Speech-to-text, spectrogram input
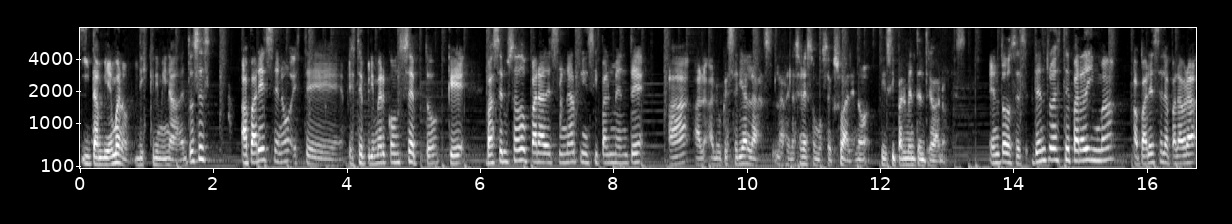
Y también, bueno, discriminada. Entonces aparece ¿no? este, este primer concepto que va a ser usado para designar principalmente a, lo que serían las, relaciones homosexuales, ¿no? principalmente entre varones. Entonces, dentro de este paradigma aparece la palabra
